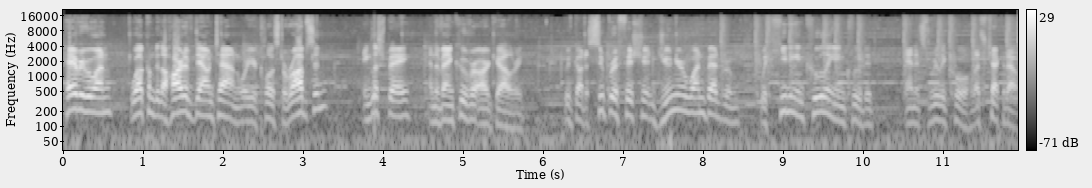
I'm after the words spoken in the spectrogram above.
Hey everyone, welcome to the heart of downtown where you're close to Robson, English Bay, and the Vancouver Art Gallery. We've got a super efficient junior one bedroom with heating and cooling included, and it's really cool. Let's check it out.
